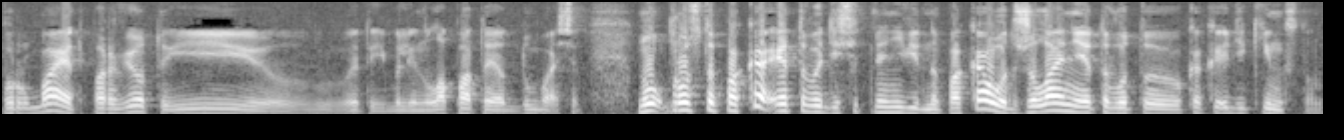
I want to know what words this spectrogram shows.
порубает, порвет и э, этой, блин, лопатой отдубасит. Ну, просто пока этого действительно не видно. Пока вот желание это вот э, как Эдди Кингстон.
